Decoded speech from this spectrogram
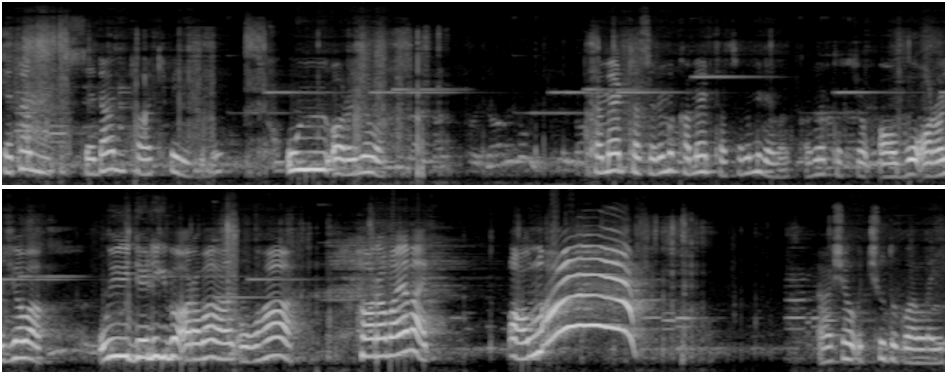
Sedan, sedan takip edildi mi? Oy araca bak. Kamer tasarımı, kamer tasarımı ne var? Kamer tasarımı. Aa bu araca bak. Oy deli gibi araba lan. Oha. Arabaya bak. Allah! Aşağı uçuyorduk vallahi.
